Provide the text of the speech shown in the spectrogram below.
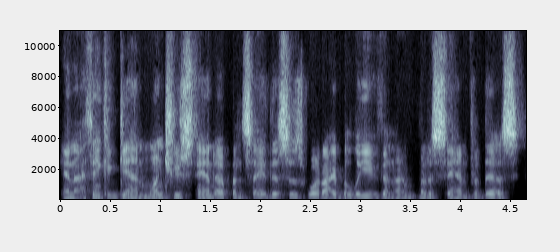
And I think again, once you stand up and say this is what I believe and I'm going to stand for this,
